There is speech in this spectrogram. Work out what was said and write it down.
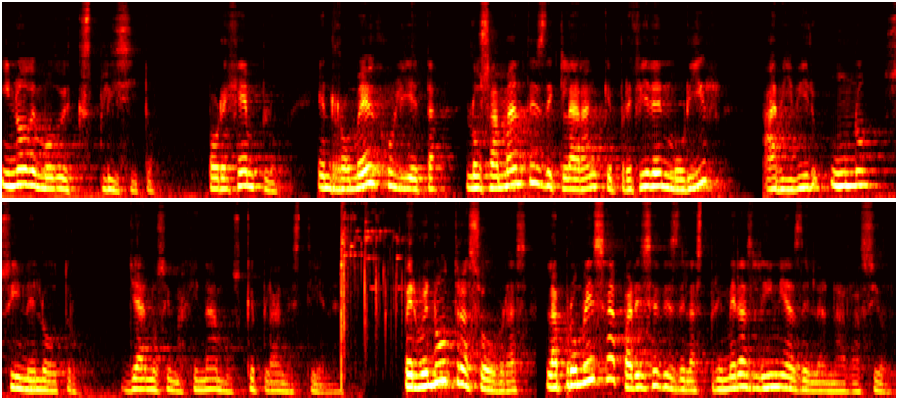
y no de modo explícito. Por ejemplo, en Romeo y Julieta, los amantes declaran que prefieren morir a vivir uno sin el otro. Ya nos imaginamos qué planes tienen. Pero en otras obras, la promesa aparece desde las primeras líneas de la narración.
